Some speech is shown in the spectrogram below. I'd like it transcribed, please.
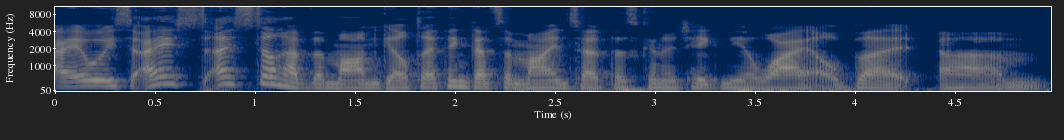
I always, I, I still have the mom guilt. I think that's a mindset that's going to take me a while, but um,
